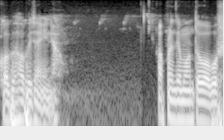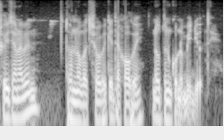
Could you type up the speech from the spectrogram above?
কবে হবে জানি না। আপনাদের মন্তব্য অবশ্যই জানাবেন। ধন্যবাদ সবাইকে। দেখা হবে নতুন কোনো ভিডিওতে।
